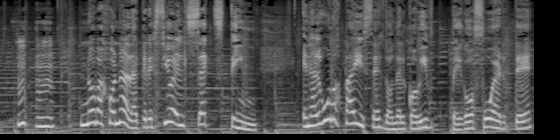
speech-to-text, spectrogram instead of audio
no bajó nada, creció el sexting. En algunos países donde el COVID pegó fuerte,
